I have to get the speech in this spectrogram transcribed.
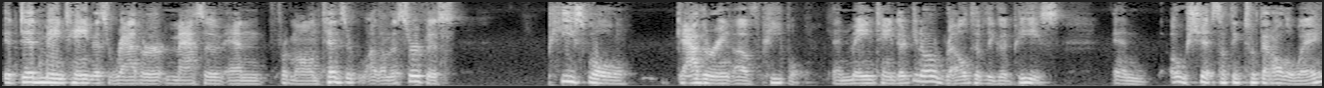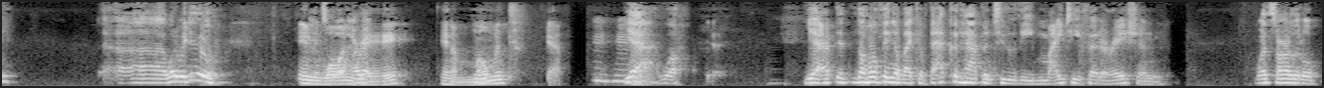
it did maintain this rather massive and, from all intents on the surface, peaceful gathering of people, and maintained a you know relatively good peace. And oh shit, something took that all away. Uh, what do we do? In It's one all right. day, in a moment. Yeah. Yeah, well, yeah, it, the whole thing of like if that could happen to the mighty Federation, what's our little,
